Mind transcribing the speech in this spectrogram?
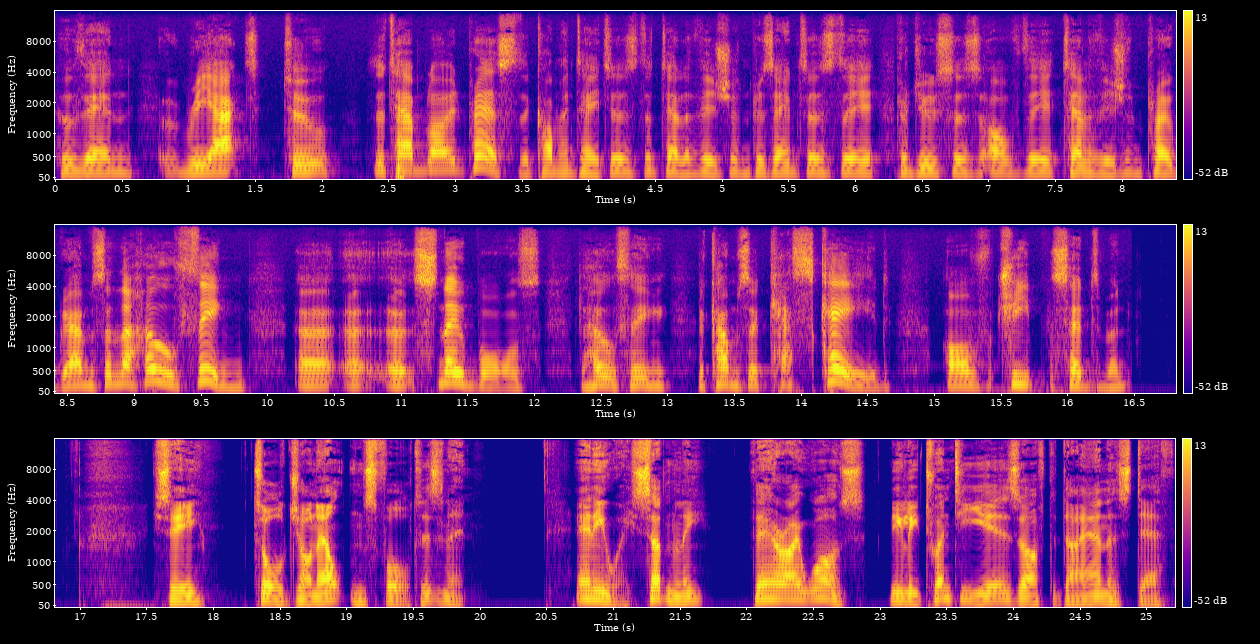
who then react to the tabloid press, the commentators, the television presenters, the producers of the television programs, and the whole thing uh, uh, uh, snowballs. The whole thing becomes a cascade of cheap sentiment. You see, it's all John Elton's fault, isn't it? Anyway, suddenly, there I was, nearly 20 years after Diana's death,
